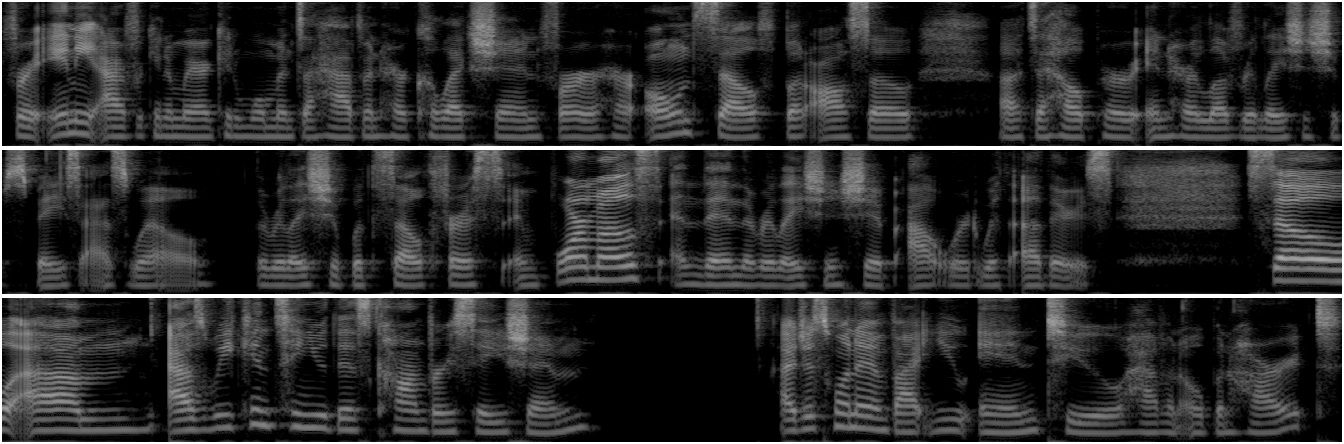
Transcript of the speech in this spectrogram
for any African American woman to have in her collection for her own self, but also uh, to help her in her love relationship space as well. The relationship with self, first and foremost, and then the relationship outward with others. So, um, as we continue this conversation, I just want to invite you in to have an open heart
